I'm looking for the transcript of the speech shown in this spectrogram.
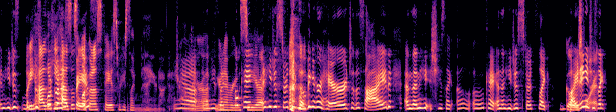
and he just But like he has he has his this look on his face where he's like, nah, you're not gonna travel Yeah, her and then he's You're like, never gonna okay. see up. And he just starts like moving her hair to the side, and then he, she's like, oh, oh, okay. And then he just starts like biting, and she's it. like,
